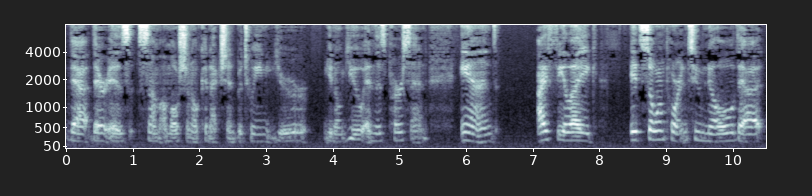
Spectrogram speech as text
that there is some emotional connection between your you know you and this person. And i feel like it's so important to know that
